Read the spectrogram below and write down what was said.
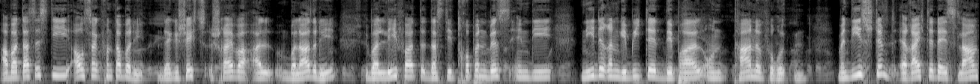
Aber das ist die Aussage von Tabari. Der Geschichtsschreiber Al-Baladri überliefert, dass die Truppen bis in die niederen Gebiete Depal und Tane verrückten. Wenn dies stimmt, erreichte der Islam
